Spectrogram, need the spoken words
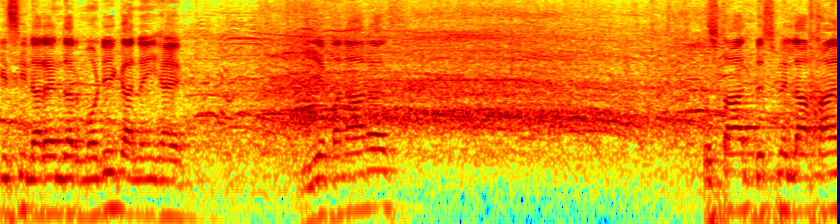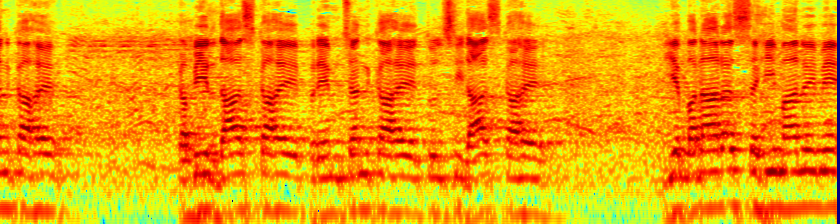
किसी नरेंद्र मोदी का नहीं है। ये बनारस उस्ताद बिस्मिल्लाह खान का है, कबीर दास का है, प्रेमचंद का है, तुलसीदास का है। ये बनारस सही माने में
